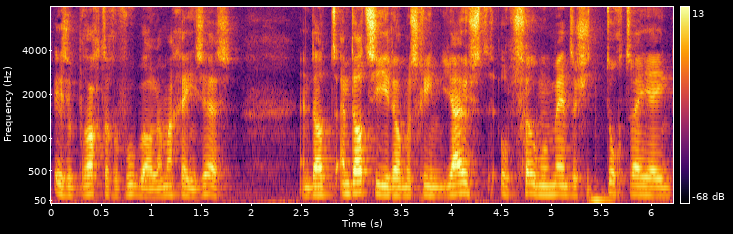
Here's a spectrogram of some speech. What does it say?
is een prachtige voetballer, maar geen zes. En dat, en dat zie je dan misschien juist op zo'n moment als je toch 2-1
